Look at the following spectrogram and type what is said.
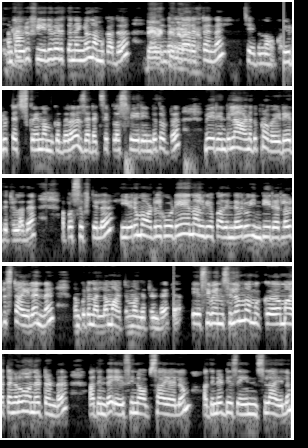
നമുക്ക് ആ ഒരു ഫീൽ വരുത്തണമെങ്കിൽ നമുക്കത് ഡയറക്റ്റ് തന്നെ ചെയ്ത് നോക്കാം. ഈ ഒരു ടച്ച് സ്ക്രീൻ നമുക്കിതിൽ Z X I plus variant തൊട്ട് വേരിയന്റിലാണ് ഇത് പ്രൊവൈഡ് ചെയ്തിട്ടുള്ളത്. അപ്പൊ സ്വിഫ്റ്റിൽ ഈ ഒരു മോഡൽ കൂടി നൽകിയപ്പോൾ അതിന്റെ ഒരു ഇന്റീരിയറിലെ ഒരു സ്റ്റൈൽ തന്നെ നമുക്കൊരു നല്ല മാറ്റം വന്നിട്ടുണ്ട്. എ സി വെൻസിലും നമുക്ക് മാറ്റങ്ങൾ വന്നിട്ടുണ്ട്. അതിന്റെ എ സി നോബ്സ് ആയാലും അതിന്റെ ഡിസൈൻസിലായാലും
